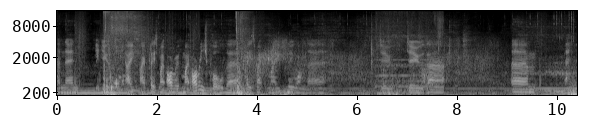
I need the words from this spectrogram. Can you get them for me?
and then you do. I I place my orange my orange portal there, place my my blue one there. Do do that. Um.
